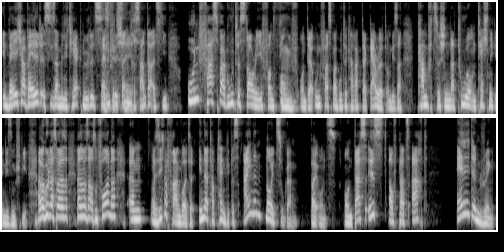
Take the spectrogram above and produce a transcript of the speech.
in welcher Welt ist dieser Militärknödel Sam Fisher interessanter als die unfassbar gute Story von Thief um. und der unfassbar gute Charakter Garrett und dieser Kampf zwischen Natur und Technik in diesem Spiel. Aber gut, lassen wir das, lassen wir das außen vor. Ne? Ähm, was ich noch fragen wollte, in der Top 10 gibt es einen Neuzugang bei uns. Und das ist auf Platz 8 Elden Ring.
